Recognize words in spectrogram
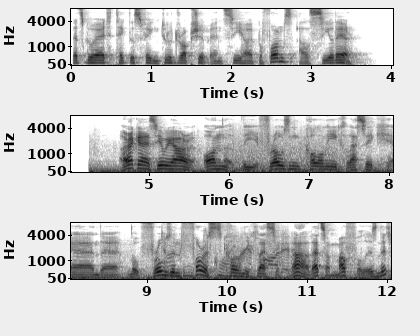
Let's go ahead, take this thing to the dropship and see how it performs. I'll see you there. Alright guys, here we are on the Frozen Colony Classic and, uh, no, Frozen Forest Colony Classic. Ah, that's a mouthful, isn't it?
